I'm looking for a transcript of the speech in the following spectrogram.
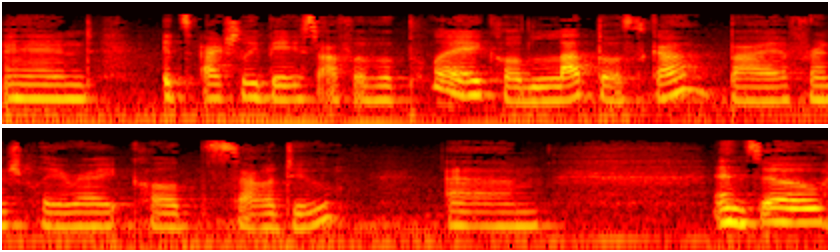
and it's actually based off of a play called La Tosca by a French playwright called Sardou. Um, and so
